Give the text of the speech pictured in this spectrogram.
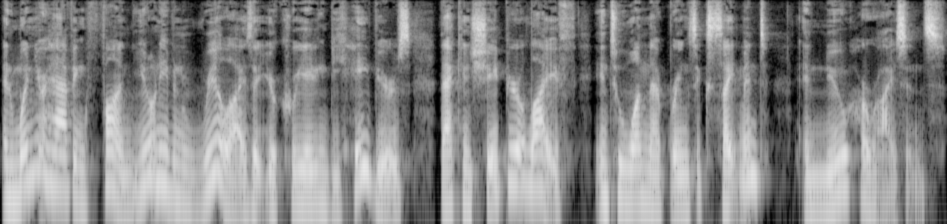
And when you're having fun, you don't even realize that you're creating behaviors that can shape your life into one that brings excitement and new horizons.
